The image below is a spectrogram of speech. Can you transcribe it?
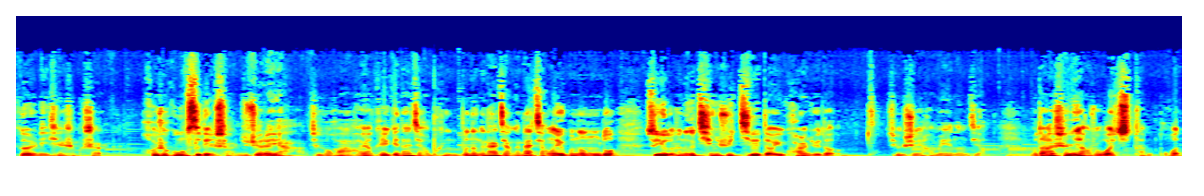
个人的一些什么事儿，或者说公司里的事儿，你就觉得呀这个话好像可以跟他讲，不不能跟他讲，跟他讲了又不能那么多，所以有的时候那个情绪积累到一块儿，你觉得。这个世界上没人能讲，我当时甚至想说，我他我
